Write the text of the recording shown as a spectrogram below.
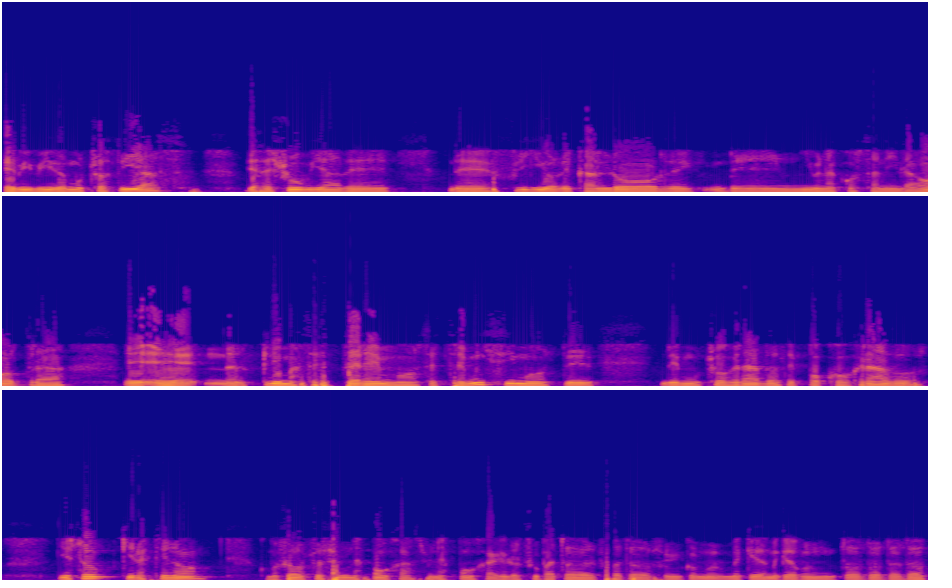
he vivido muchos días, días de lluvia, de, de frío, de calor, de, ni una cosa ni la otra, eh, eh, climas extremos, extremísimos, de, de muchos grados, de pocos grados, y eso, quieras que no, como yo, yo soy una esponja, soy una esponja que lo chupa todo, lo chupa todo, soy como, me quedo, me quedo con todo, todo, todo, todo.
